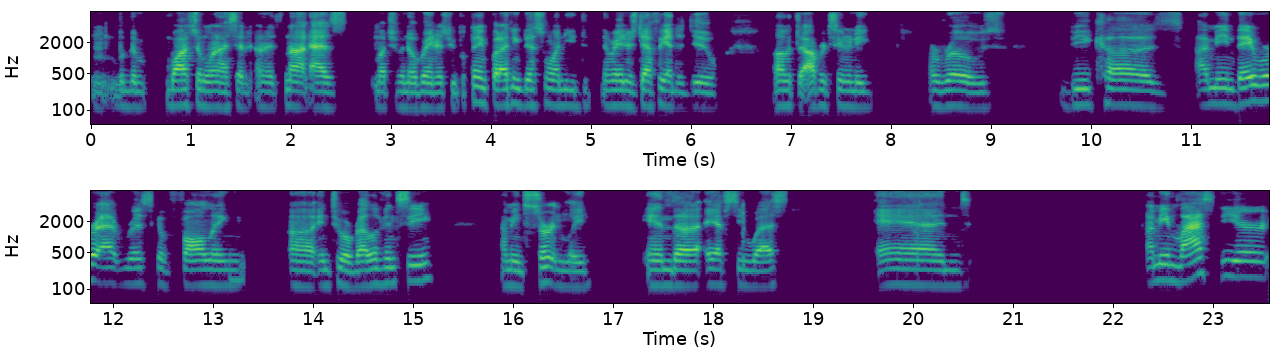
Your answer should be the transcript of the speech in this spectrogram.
with the Washington one I said and it's not as much of a no-brainer as people think, but I think this one you the Raiders definitely had to do um if the opportunity arose because I mean they were at risk of falling uh, into irrelevancy. I mean certainly in the AFC West, and I mean last year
